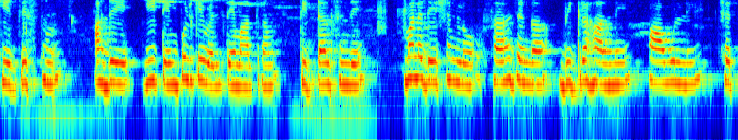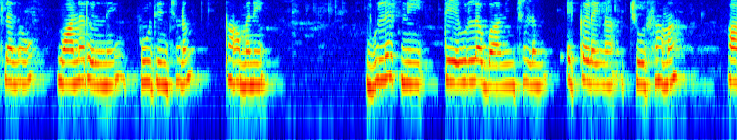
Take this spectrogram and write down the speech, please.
కీర్తిస్తాం. అదే ఈ టెంపుల్కి వెళ్తే మాత్రం తిట్టాల్సిందే. మన దేశంలో సహజంగా విగ్రహాల్ని ఆవుల్ని చెట్లను వానరుల్ని పూజించడం కామనే. బుల్లెట్ని దేవుళ్ళ భావించడం ఎక్కడైనా చూసామా? ఆ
